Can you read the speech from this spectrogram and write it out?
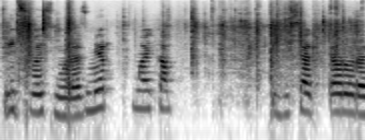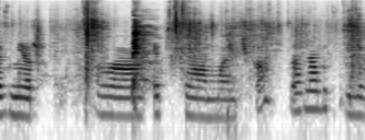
38 размер майка. 52 размер. Э, это маечка должна быть. Или...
